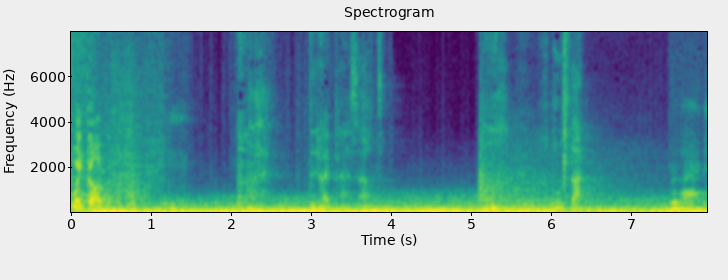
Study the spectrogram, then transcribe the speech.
Wake up. Did I pass out? Huh? Who's that? Relax.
